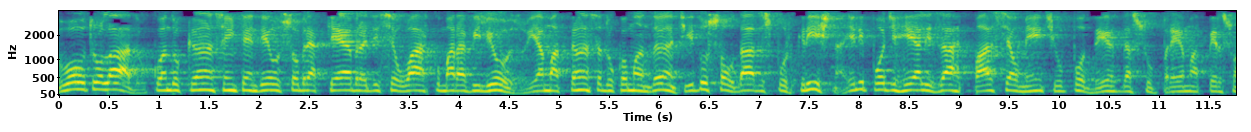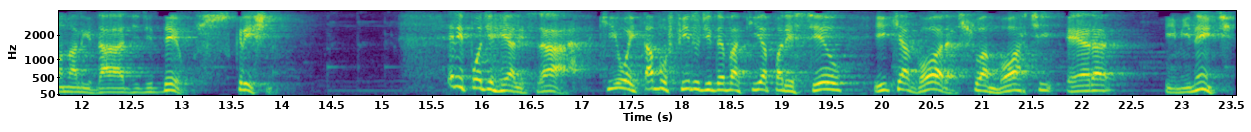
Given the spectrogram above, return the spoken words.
Do outro lado, quando Câncer entendeu sobre a quebra de seu arco maravilhoso e a matança do comandante e dos soldados por Krishna, ele pôde realizar parcialmente o poder da suprema personalidade de Deus, Krishna. Ele pôde realizar que o oitavo filho de Devaki apareceu e que agora sua morte era iminente.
